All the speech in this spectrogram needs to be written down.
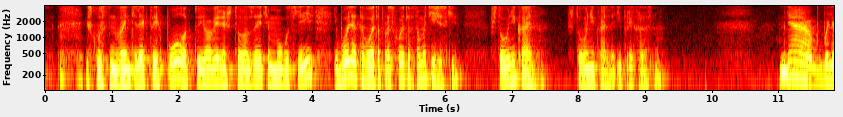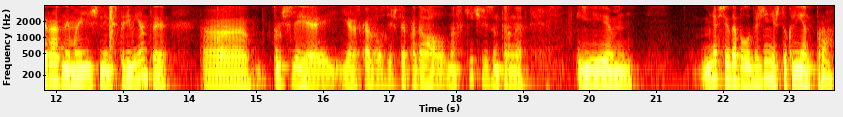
искусственного интеллекта их полок, то я уверен, что за этим могут следить. И более того, это происходит автоматически, что уникально, что уникально и прекрасно. У меня были разные мои личные эксперименты, э, в том числе я рассказывал здесь, что я продавал носки через интернет, и у меня всегда было убеждение, что клиент прав.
